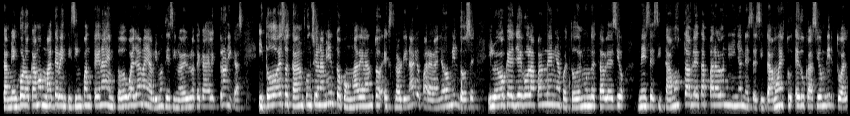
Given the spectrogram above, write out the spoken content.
También colocamos más de 25 antenas en todo Guayama y abrimos 19 bibliotecas electrónicas y todo eso estaba en funcionamiento con un adelanto extraordinario para el año 2012 y luego que llegó la pandemia, pues todo el mundo estableció necesitamos tabletas para los niños, necesitamos educación virtual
